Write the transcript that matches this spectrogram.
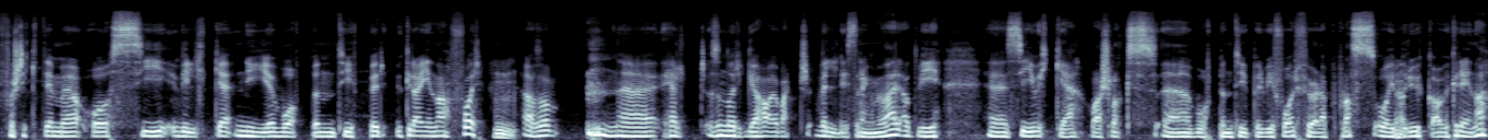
forsiktig med å si hvilke nye våpentyper Ukraina får. Altså, eh, helt, altså Norge har jo vært veldig strenge med det her. At vi eh, sier jo ikke hva slags eh, våpentyper vi får før det er på plass og i bruk av Ukraina.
